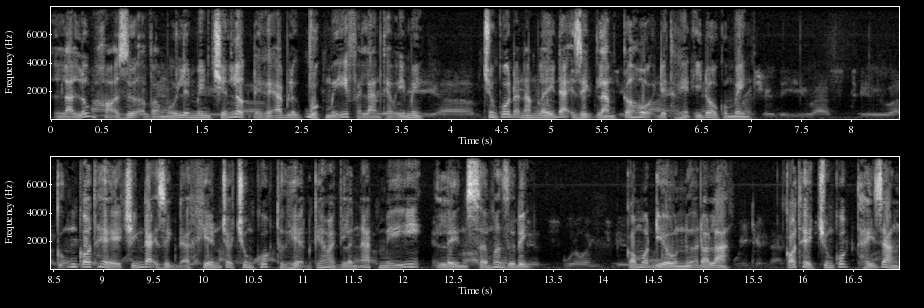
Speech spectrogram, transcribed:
là lúc họ dựa vào mối liên minh chiến lược để gây áp lực buộc Mỹ phải làm theo ý mình. Trung Quốc đã nắm lấy đại dịch làm cơ hội để thực hiện ý đồ của mình. Cũng có thể chính đại dịch đã khiến cho Trung Quốc thực hiện kế hoạch lấn át Mỹ lên sớm hơn dự định. Có một điều nữa đó là có thể Trung Quốc thấy rằng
